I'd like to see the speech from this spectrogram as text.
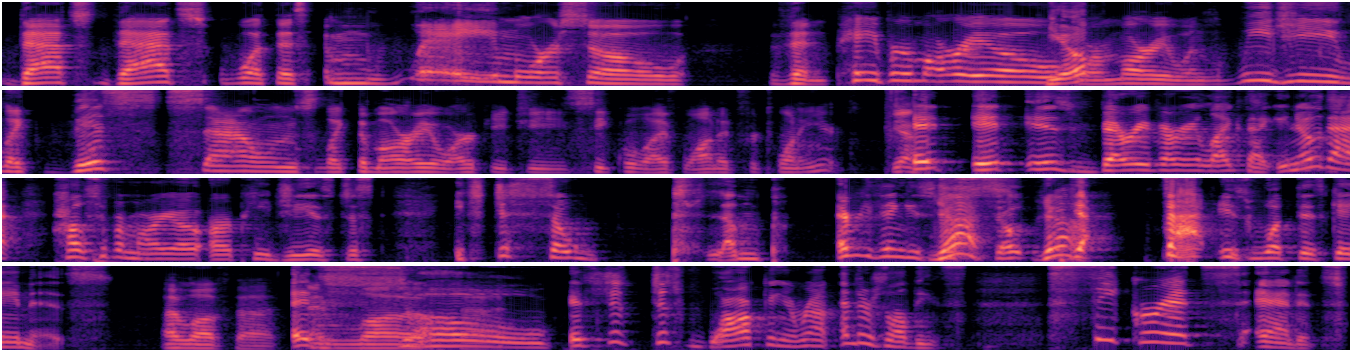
that's that's what this way more so than Paper Mario Yup. or Mario and Luigi. Like this sounds like the Mario RPG sequel I've wanted for twenty years. Yeah. It it is very very like that. You know that how Super Mario RPG is just it's just so plump. Everything is just Yes, so yeah. That is what this game is. I love that. It's I love that. so it's just just walking around and there's all these secrets and it's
